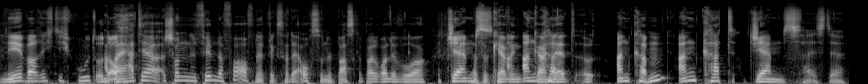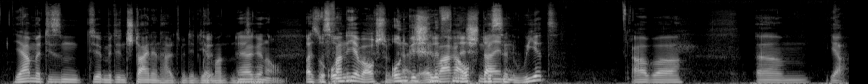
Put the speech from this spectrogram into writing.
nee, war richtig gut und aber er hat ja schon einen Film davor auf Netflix, hat er auch so eine Basketballrolle, wo er Gems, also Kevin Uncut, Garnett, äh, Uncut, Uncut Gems heißt er. ja, mit diesem, mit den Steinen halt, mit den Diamanten. Ja, so. genau. Also Das fand ich aber auch schon geil. Er ungeschliffene war auch ein Steine. bisschen weird, aber ähm, ja,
